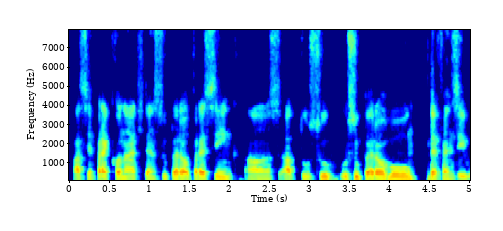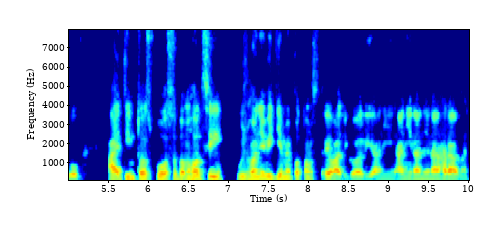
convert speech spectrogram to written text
vlastne prekonať ten superov pressing a tú superovú defenzívu aj týmto spôsobom. Hoci už ho nevidíme potom strieľať góly ani, ani na ne nahrávať.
